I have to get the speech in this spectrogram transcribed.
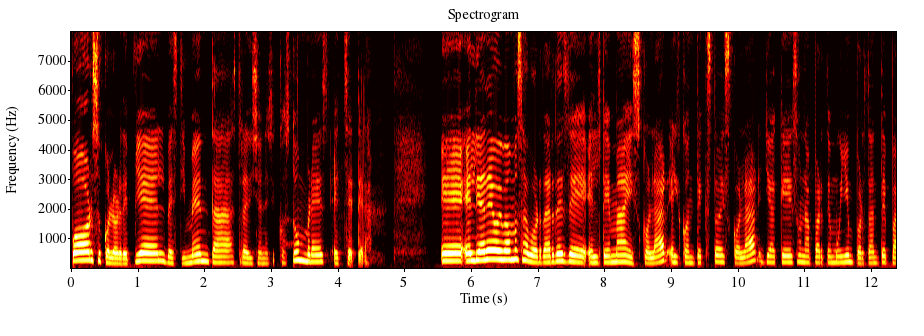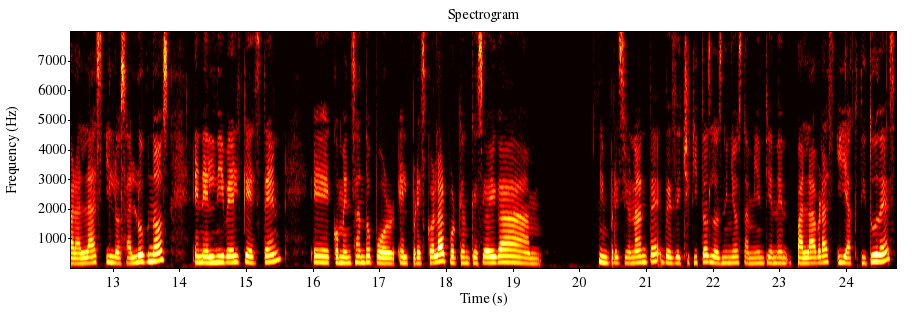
por su color de piel, vestimentas, tradiciones y costumbres, etc. Eh, el día de hoy vamos a abordar desde el tema escolar, el contexto escolar, ya que es una parte muy importante para las y los alumnos en el nivel que estén, eh, comenzando por el preescolar, porque aunque se oiga mm, impresionante, desde chiquitos los niños también tienen palabras y actitudes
